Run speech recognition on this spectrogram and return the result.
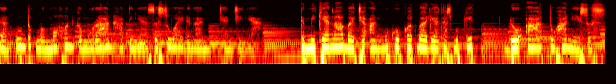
dan untuk memohon kemurahan hatinya sesuai dengan janjinya. Demikianlah bacaan buku khotbah di atas bukit, doa Tuhan Yesus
